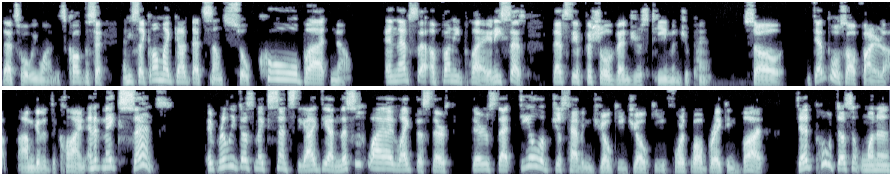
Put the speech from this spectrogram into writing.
That's what we want. It's called the Sa-. And he's like, oh my God, that sounds so cool, but no. And that's a, a funny play. And he says, that's the official Avengers team in Japan. So Deadpool's all fired up. I'm going to decline. And it makes sense. It really does make sense. The idea, and this is why I like this. There's, there's that deal of just having jokey, jokey, fourth wall breaking, but Deadpool doesn't want to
